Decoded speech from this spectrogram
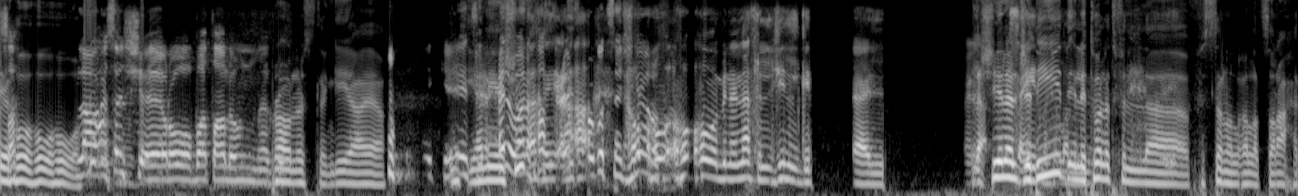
كذا صح؟ هو هو هو. لا. لا سانشيرو بطل. pro wrestling يا يا يعني يعني حلو شوف أنا آه، قلت هو سانشيرو. هو هو- هو من الناس الجيل القديم. ال- شاء الجديد اللي اتولد في ال- في السنة الغلط صراحة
